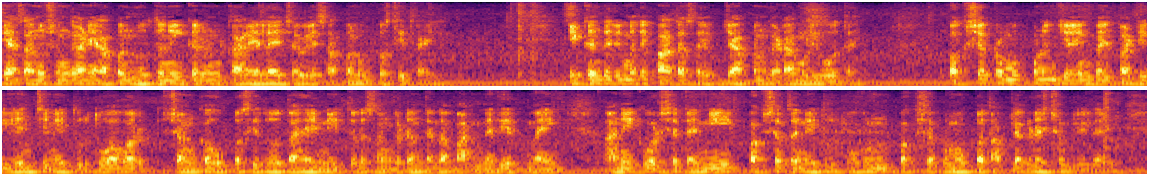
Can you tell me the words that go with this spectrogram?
त्याच अनुषंगाने आपण नूतनीकरण कार्यालयाच्या वेळेस आपण उपस्थित राहिले. एकंदरीमध्ये पाहता साहेब ज्या आपण घडामोडी होत आहे पक्षप्रमुख म्हणून जयंतभाई पाटील यांच्या नेतृत्वावर शंका उपस्थित होत आहे. नेतृत्व संघटन त्यांना बांधण्यात येत नाही. अनेक वर्ष त्यांनी पक्षाचं नेतृत्व करून पक्षप्रमुख पद आपल्याकडेच ठेवलेलं आहे.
